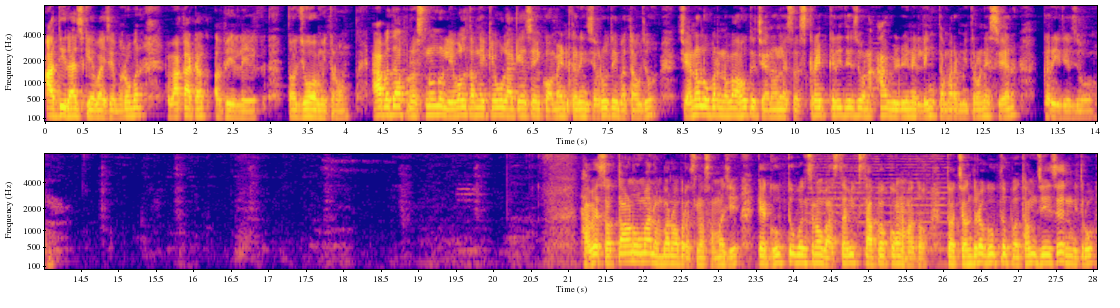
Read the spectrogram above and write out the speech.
આદિરાજ કહેવાય છે, બરોબર? વાકાટક અભિલેખ. તો જુઓ મિત્રો, આ બધા પ્રશ્નોનું લેવલ તમને કેવું લાગે છે એ કોમેન્ટ કરીને જરૂરથી બતાવજો. ચેનલ ઉપર નવા હો તો ચેનલને સબસ્ક્રાઈબ કરી દેજો અને આ વિડીયોની લિંક તમારા મિત્રોને શેર કરી દેજો. હવે સત્તાણુંમાં નંબરનો પ્રશ્ન સમજીએ કે ગુપ્ત વંશનો વાસ્તવિક સ્થાપક કોણ હતો? તો ચંદ્રગુપ્ત પ્રથમ જે છે મિત્રો,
